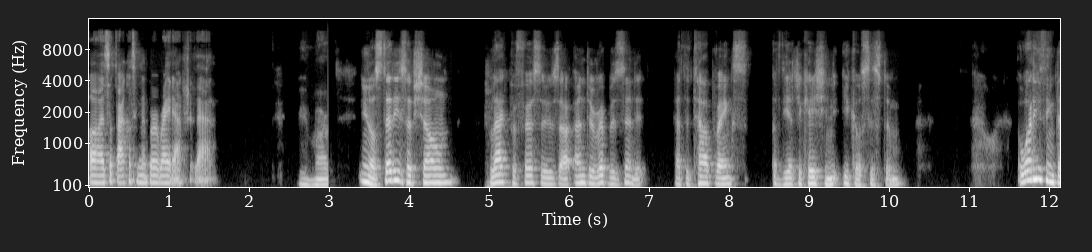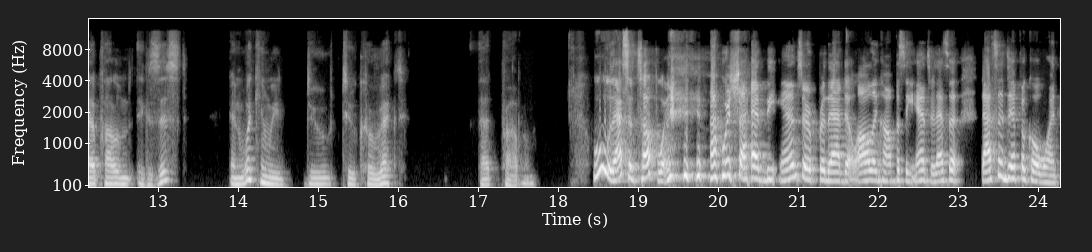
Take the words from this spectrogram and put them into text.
uh, as a faculty member right after that. You know, studies have shown Black professors are underrepresented at the top ranks of the education ecosystem. Why do you think that problem exists, and what can we do to correct that problem? Ooh, that's a tough one. I wish I had the answer for that, the all-encompassing answer. That's a that's a difficult one.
